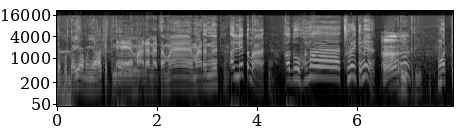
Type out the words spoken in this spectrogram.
ಸ್ವಲ್ಪ ದಯಾಮಯ ಆಕತಿ. ಮಾಡನ ಮಾಡೋಣ ತಮ್ಮ ಮಾಡನ್. ಅಲ್ಲೇ ತಮ್ಮ ಅದು ಹೊಲ ಚಲೋ ಐತನ? ಐತ್ರಿ ಮತ್ತ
